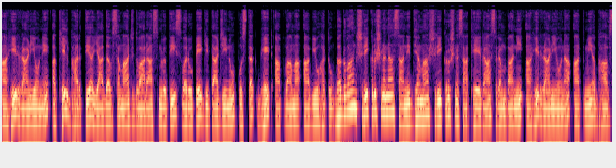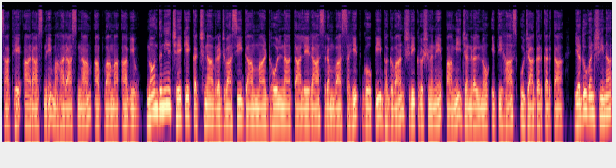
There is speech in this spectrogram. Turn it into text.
આહિર રાણીઓને અખિલ ભારતીય યાદવ સમાજ દ્વારા સ્મૃતિ સ્વરૂપે ગીતાજીનું પુસ્તક ભેટ આપવામાં આવ્યું હતું ભગવાન શ્રીકૃષ્ણના સાનિધ્યમાં શ્રીકૃષ્ણ સાથે રાસ રમવાની આહિર રાણીઓના આત્મીય ભાવ સાથે આ રાસને મહારાસ નામ આપવામાં આવ્યું નોંધનીય છે કે કચ્છના વ્રજવાસી ગામમાં ઢોલના તાલે રાસ રમવા સહિત ગોપી ભગવાન શ્રીકૃષ્ણને પામી જનરલનો ઇતિહાસ ઉજાગર કરતા યદુવંશીના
